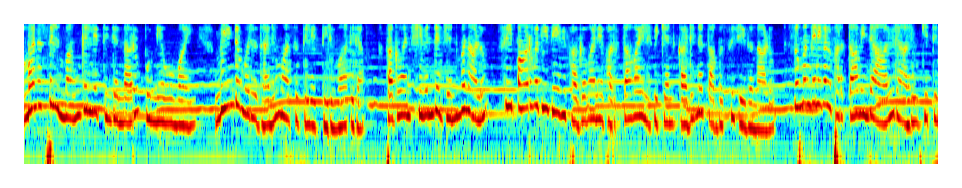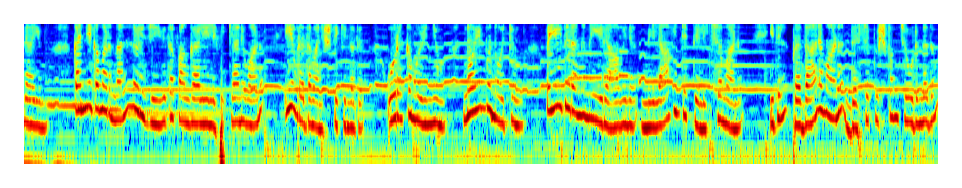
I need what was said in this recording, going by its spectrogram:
മനസ്സിൽ മംഗല്യത്തിന്റെ നറുപുണ്യവുമായി വീണ്ടും ഒരു ധനുമാസത്തിലെ തിരുവാതിര. ഭഗവാൻ ശിവന്റെ ജന്മനാളും ശ്രീ പാർവതി ദേവി ഭഗവാനെ ഭർത്താവായി ലഭിക്കാൻ കഠിന തപസ് ചെയ്ത നാളും. സുമംഗലികൾ ഭർത്താവിന്റെ ആയുരാരോഗ്യത്തിനായും കന്യകമാർ നല്ലൊരു ജീവിത പങ്കാളിയെ ലഭിക്കാനുമാണ് ഈ വ്രതം അനുഷ്ഠിക്കുന്നത്. ഉറക്കമൊഴിഞ്ഞും നൊയമ്പ് നോറ്റും പെയ്തിറങ്ങുന്ന ഈ രാവിന് നിലാവിന്റെ തെളിച്ചമാണ്. ഇതിൽ പ്രധാനമാണ് ദശപുഷ്പം ചൂടുന്നതും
